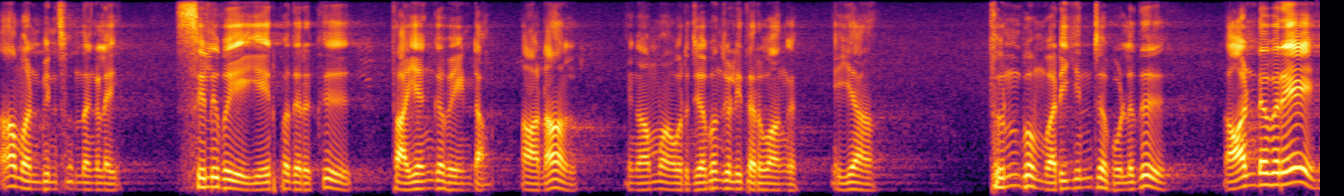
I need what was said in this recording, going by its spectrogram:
ஆம் அன்பின் சொந்தங்களை சிலுவையை ஏற்பதற்கு தயங்க வேண்டாம். ஆனால் எங்கள் அம்மா ஒரு ஜெபம் சொல்லி தருவாங்க. ஐயா துன்பம் வருகின்ற பொழுது ஆண்டவரே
